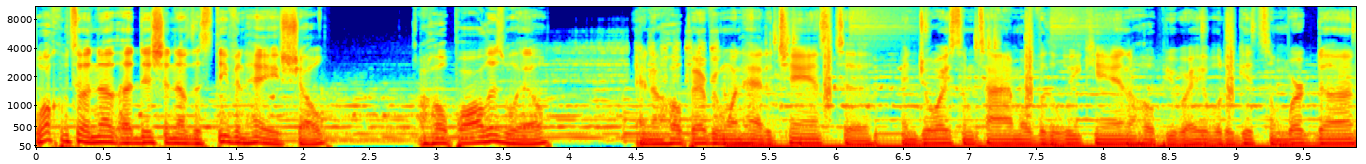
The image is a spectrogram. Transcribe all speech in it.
Welcome to another edition of the Stephen Hayes Show. I hope all is well, and I hope everyone had a chance to enjoy some time over the weekend. I hope you were able to get some work done,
